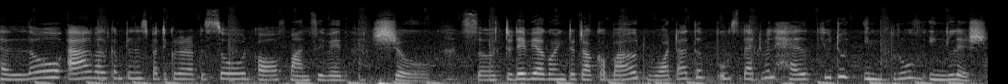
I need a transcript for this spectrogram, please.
Hello and welcome to this particular episode of Mansi Ved show. So today we are going to talk about what are the books that will help you to improve English,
